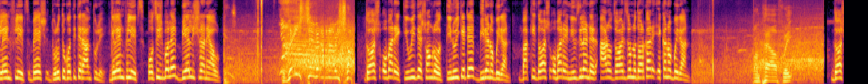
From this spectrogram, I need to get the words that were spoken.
গ্লেন ফিলিপস বেশ দ্রুত গতিতে রান তুলে। গ্লেন ফিলিপস পঁচিশ বলে বিয়াল্লিশ রানে আউট. দশ ওভারে কিউইদের সংগ্রহ তিন উইকেটে বিরানব্বই রান। বাকি দশ ওভারে নিউজিল্যান্ডের আরও জয়ের জন্য দরকার একানব্বই রান। দশ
